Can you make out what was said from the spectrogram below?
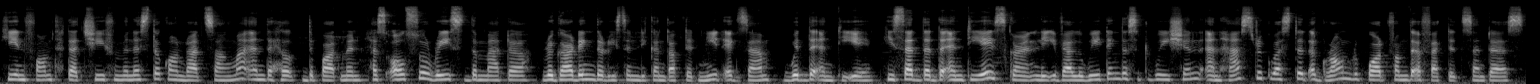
He informed that Chief Minister Conrad Sangma and the Health Department has also raised the matter regarding the recently conducted NEET exam with the NTA. He said that the NTA is currently evaluating the situation and has requested a ground report from the affected centers.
